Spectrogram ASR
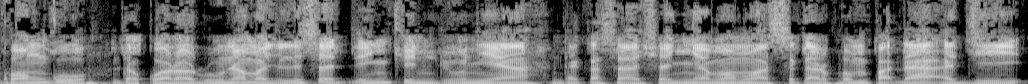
congo da kwararru na majalisar ɗinkin duniya da ƙasashen yamma masu ƙarfin fada a ji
